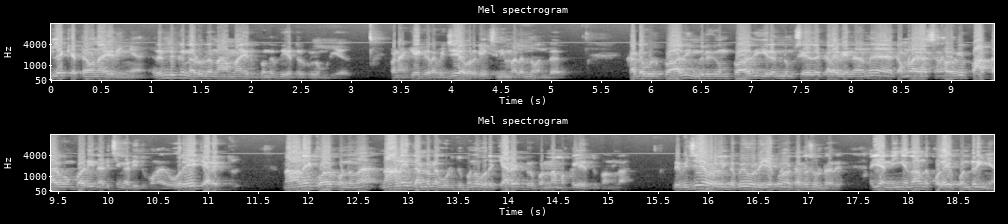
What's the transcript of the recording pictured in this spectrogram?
இல்ல கெட்டவனா இருங்க ரெண்டுக்கும் நடுவுல நானா இருப்பேங்கிறது ஏற்றுக்கொள்ள முடியாது. இப்ப நான் கேட்கிறேன் விஜய் அவர்கள் சினிமால இருந்து வந்தார். கடவுள் பாதி மிருகம் பாதி இரண்டும் செய்த கலவைனான்னு கமலஹாசன் அவர்கள் பாட்டாகவும் பாடி நடிச்சு கட்டிட்டு போனார். ஒரே கேரக்டர் நானே கொலை பண்ணுவேன் நானே தண்டனை கொடுத்து ஒரு கேரக்டர் பண்ணா மக்கள் ஏற்றுப்பாங்களா இந்த விஜய் அவர்கள்ட்ட போய் ஒரு இயக்குனர் கதை சொல்றாரு. ஐயா நீங்க தான் அந்த கொலையை பண்றீங்க.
